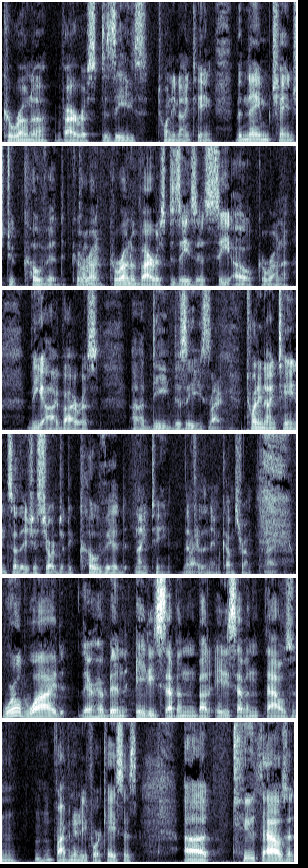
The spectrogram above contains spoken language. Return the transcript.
coronavirus disease 2019. The name changed to COVID, Coro- coronavirus diseases, CO, corona, VI virus, uh, D disease. Right. 2019, so they just shortened it to COVID 19. That's Right. where the name comes from. Right. Worldwide, there have been 87, about 87,584 cases. Uh, 2,000,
